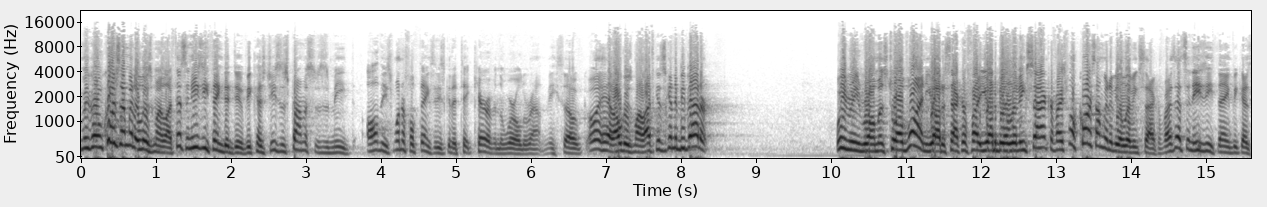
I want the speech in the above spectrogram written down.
We go, of course I'm going to lose my life. That's an easy thing to do because Jesus promises me all these wonderful things that He's going to take care of in the world around me. So go ahead, I'll lose my life because it's going to be better. We read Romans 12:1. You ought to sacrifice, you ought to be a living sacrifice. Well, of course I'm going to be a living sacrifice. That's an easy thing because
